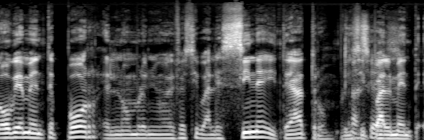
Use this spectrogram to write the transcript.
Obviamente por el nombre mismo del festival es cine y teatro principalmente,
